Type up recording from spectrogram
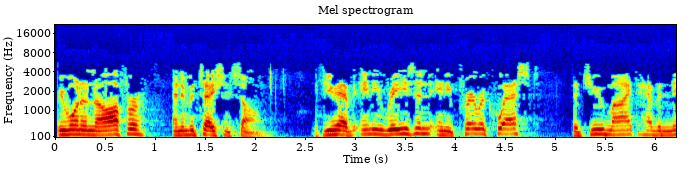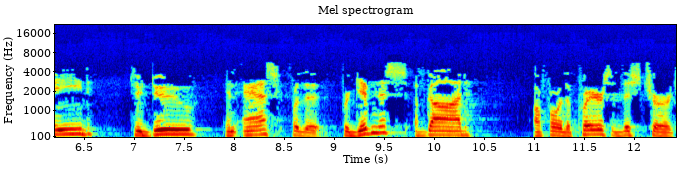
We want to offer an invitation song. If you have any reason, any prayer request that you might have a need to do and ask for the forgiveness of God or for the prayers of this church,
